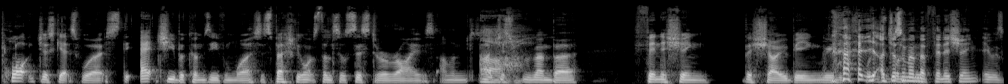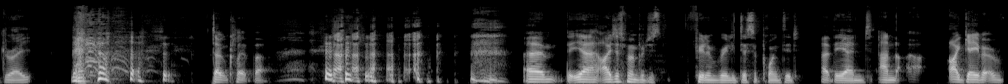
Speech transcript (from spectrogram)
plot just gets worse. The ecchi becomes even worse, especially once the little sister arrives. And I just Ah. remember finishing the show being really. I just remember finishing. It was great. Don't clip that. um, but yeah, I just remember just feeling really disappointed at the end, and I- gave it a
